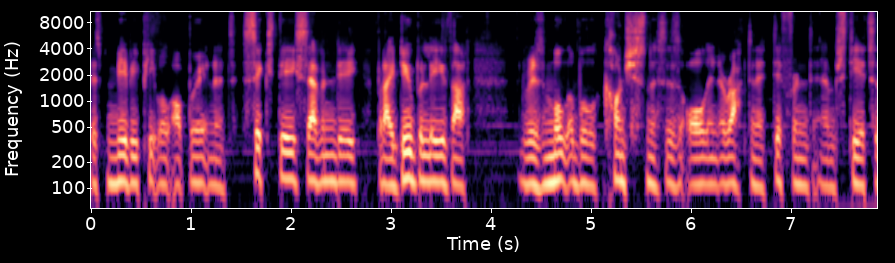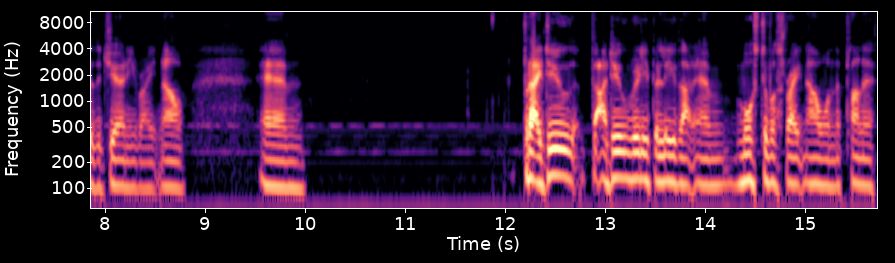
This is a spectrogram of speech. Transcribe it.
there's maybe people operating at 6d 7d but i do believe that there is multiple consciousnesses all interacting at different um, states of the journey right now. Um, but i do i do really believe that um, most of us right now on the planet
